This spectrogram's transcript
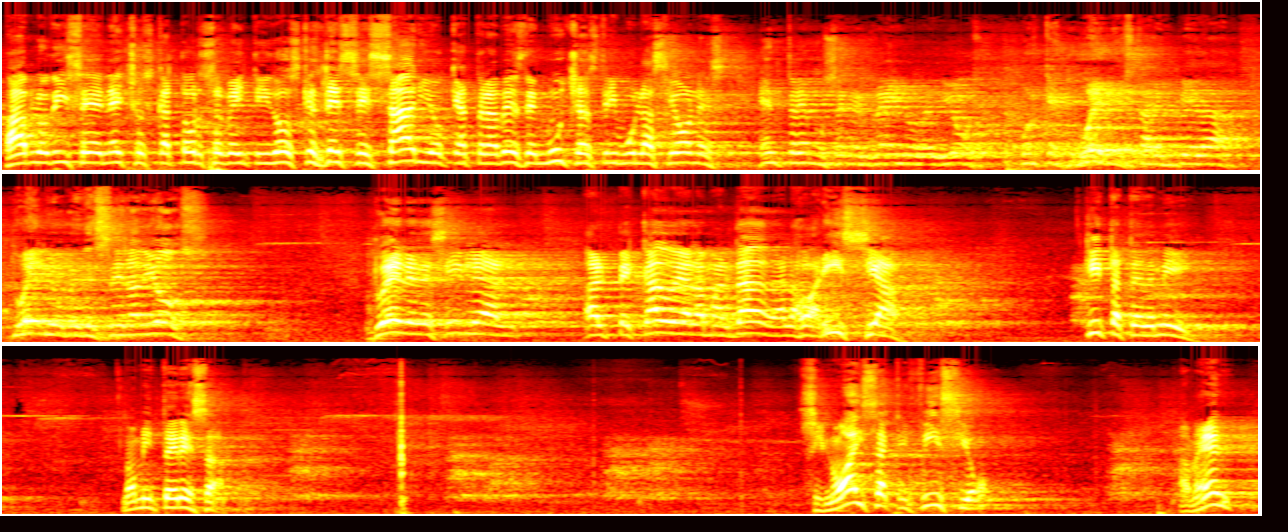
Pablo dice en Hechos 14, 22 que es necesario que a través de muchas tribulaciones entremos en el reino de Dios, porque duele estar en piedad, duele obedecer a Dios, duele decirle al, al pecado y a la maldad, a la avaricia, quítate de mí, no me interesa. Si no hay sacrificio, amén,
